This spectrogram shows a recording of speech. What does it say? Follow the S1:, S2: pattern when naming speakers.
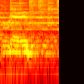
S1: Saturday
